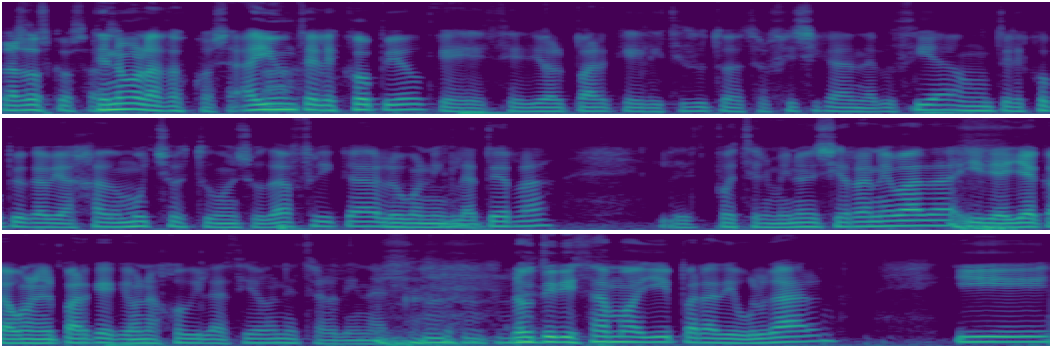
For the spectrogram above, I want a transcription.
Las dos cosas. Tenemos las dos cosas. Hay Ah. un telescopio que cedió al parque el Instituto de Astrofísica de Andalucía, un telescopio que ha viajado mucho, estuvo en Sudáfrica, luego en Inglaterra, después terminó en Sierra Nevada y de allí acabó en el parque, que es una jubilación extraordinaria. Lo utilizamos allí para divulgar y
